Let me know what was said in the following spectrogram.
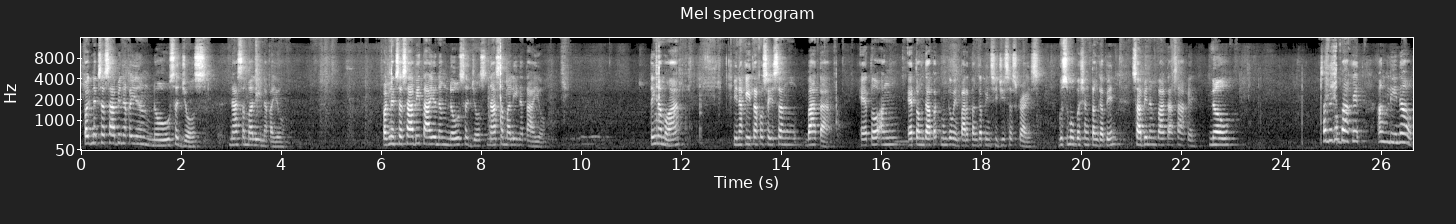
Pag nagsasabi na kayo ng no sa Diyos, nasa mali na kayo. Pag nagsasabi tayo ng no sa Diyos, nasa mali na tayo. Tingnan mo ha, pinakita ko sa isang bata, eto ang, eto ang dapat mong gawin para tanggapin si Jesus Christ. Gusto mo ba siyang tanggapin? Sabi ng bata sa akin, no. Sabi ko, bakit? Ang linaw.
